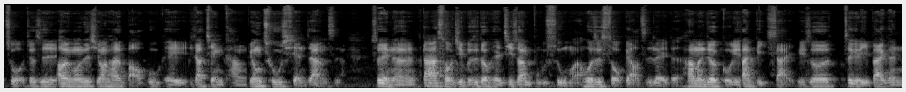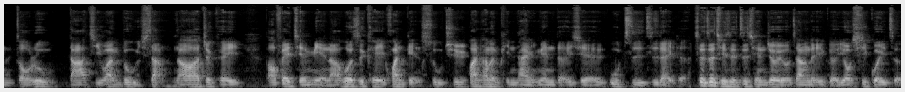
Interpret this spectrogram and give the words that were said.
作，就是保险公司希望它的保护可以比较健康，不用出险这样子。所以呢，大家手机不是都可以计算步数嘛，或者是手表之类的，他们就鼓励办比赛，比如说这个礼拜可能走路达几万步以上，然后就可以。保费减免啊，或者是可以换点数去换他们平台里面的一些物资之类的，所以这其实之前就有这样的一个游戏规则，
